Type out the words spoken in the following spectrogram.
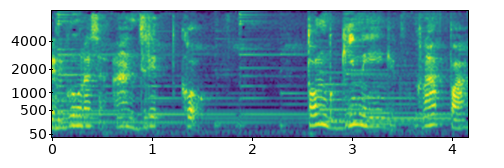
Dan gue ngerasa anjrit kok Tom begini? Gitu. Kenapa?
